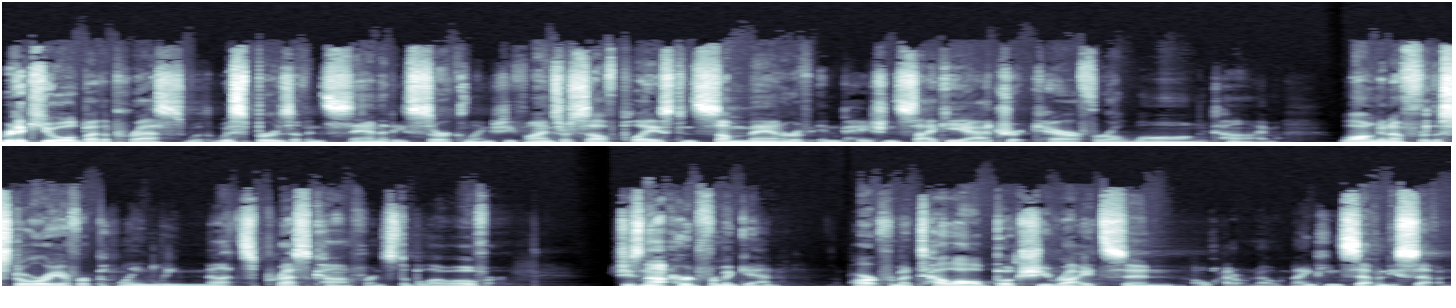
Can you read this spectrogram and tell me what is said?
Ridiculed by the press with whispers of insanity circling, she finds herself placed in some manner of inpatient psychiatric care for a long time, long enough for the story of her plainly nuts press conference to blow over. She's not heard from again, apart from a tell all book she writes in, oh, I don't know, 1977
